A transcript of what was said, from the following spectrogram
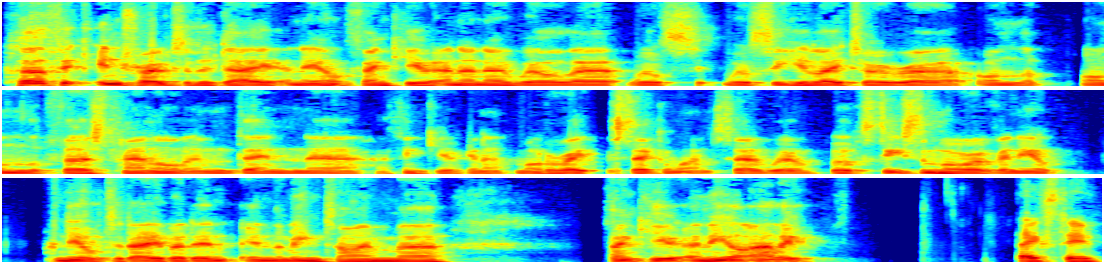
perfect intro to the day, Anil. Thank you, and I know we'll uh, we'll see, we'll see you later uh, on the on the first panel, and then uh, I think you're going to moderate the second one. So we'll we'll see some more of Anil Anil today. But in in the meantime, uh, thank you, Anil Ali. Thanks, Steve.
